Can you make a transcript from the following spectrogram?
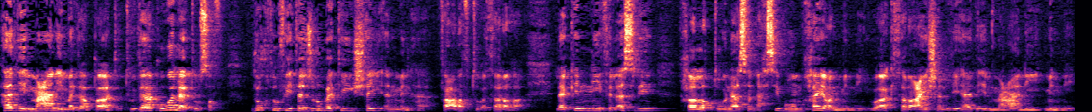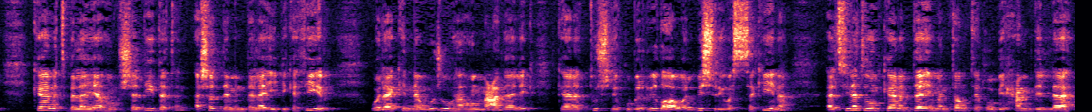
هذه المعاني مذاقات تذاق ولا توصف. ذقت في تجربتي شيئا منها فعرفت أثرها. لكني في الأسر خالطت أناسا أحسبهم خيرا مني وأكثر عيشا لهذه المعاني مني. كانت بلاياهم شديدة أشد من بلائي بكثير ولكن وجوههم مع ذلك كانت تشرق بالرضا والبشر والسكينة. ألسنتهم كانت دائما تنطق بحمد الله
